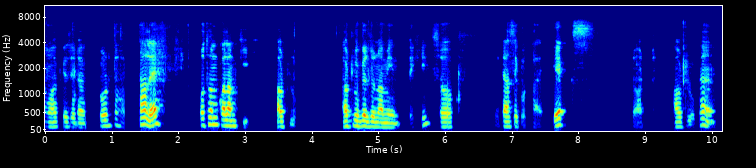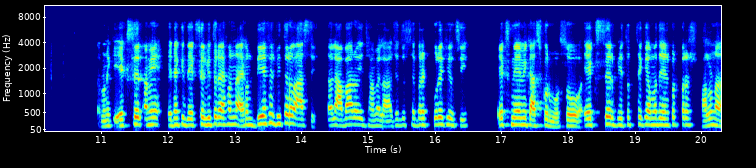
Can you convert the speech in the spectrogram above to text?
আমাকে যেটা করতে হবে, তাহলে প্রথম কলাম কি? আউটলুক আউটলুকের জন্য আমি দেখি। সো এটা আছে কোথায়? এক্স ডট আউটলুক হ্যাঁ। তার মানে কি এক্সের, আমি, এটা কিন্তু এক্সের ভিতরে এখন না, এখন ডিএফ এর ভিতরেও আছে। তাহলে আবার ওই ঝামেলা, যেহেতু সেপারেট করে ফেলছি এক্স নিয়ে আমি কাজ করব। সো এক্সের ভিতর থেকে আমাদের এনকোড করা ভালো না।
